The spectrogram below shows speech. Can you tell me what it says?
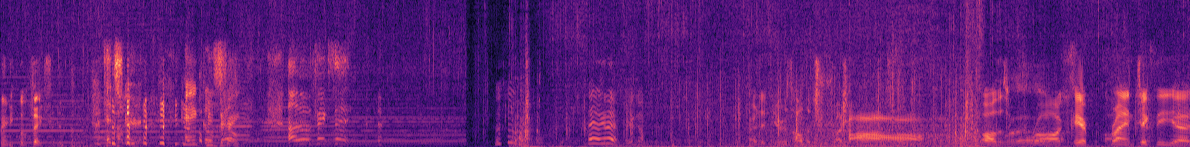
You'll fix it. It's your ankle strength. I'm gonna fix it. Hey, look at that. There you go. Right in here is all the treasure. Oh, there's a frog. Here, Brian, take the uh,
